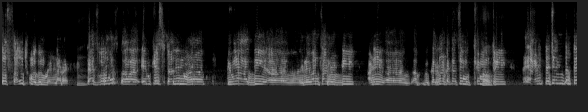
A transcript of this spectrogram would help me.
तो साऊथ मधून मिळणार आहे. त्याचबरोबर एम के स्टॅलिन म्हणा किंवा अगदी रेवंथ रेड्डी आणि कर्नाटकाचे मुख्यमंत्री आणि त्याच्यानंतर ते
